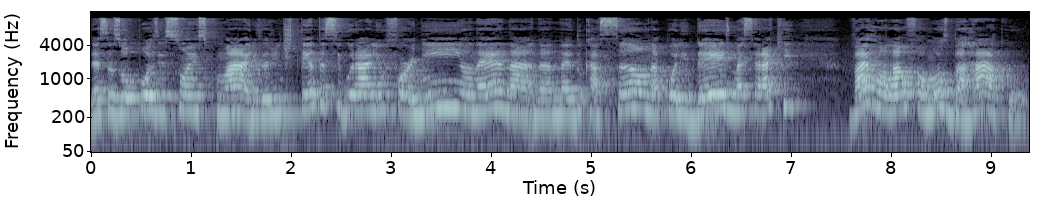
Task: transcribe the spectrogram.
dessas oposições com Ares, a gente tenta segurar ali o forninho, né, na, na, na educação, na polidez, mas será que vai rolar o famoso barraco?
